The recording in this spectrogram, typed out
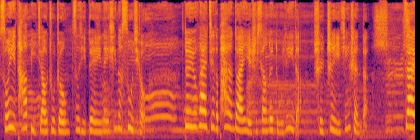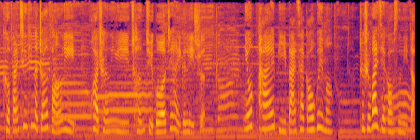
所以他比较注重自己对内心的诉求，对于外界的判断也是相对独立的，持质疑精神的。在可凡倾听的专访里。华晨宇曾举过这样一个例子：牛排比白菜高贵吗？这是外界告诉你的。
